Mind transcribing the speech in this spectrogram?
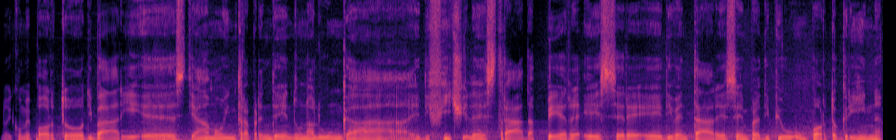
Noi come Porto di Bari eh, stiamo intraprendendo una lunga e difficile strada per essere e diventare sempre di più un porto green.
